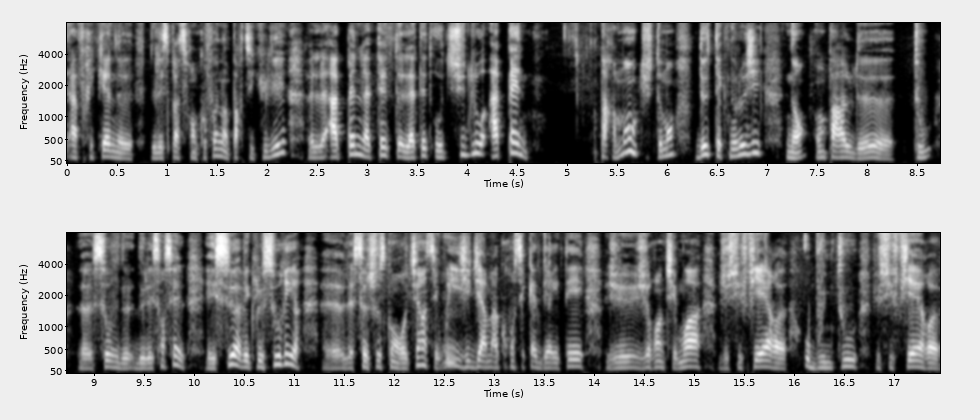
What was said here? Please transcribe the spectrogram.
africaines de l'espace francophone en particulier à peine la tête, la tête au-dessus de l'eau, à peine par manque justement de technologie. Non, on parle de tout, sauf de, l'essentiel. Et ce, avec le sourire. la seule chose qu'on retient, c'est oui, j'ai dit à Macron ces quatre vérités, je, rentre chez moi, je suis fier Ubuntu, je suis fier,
